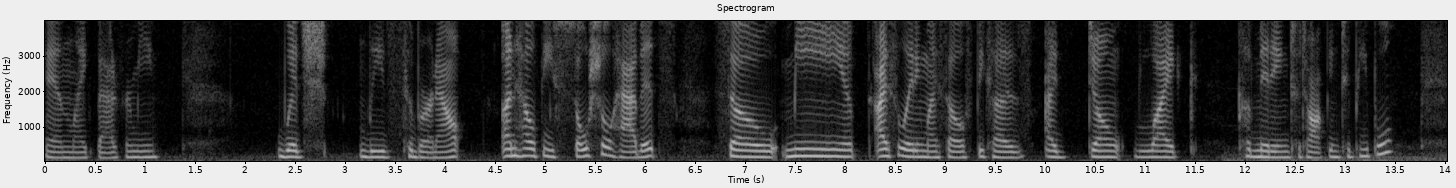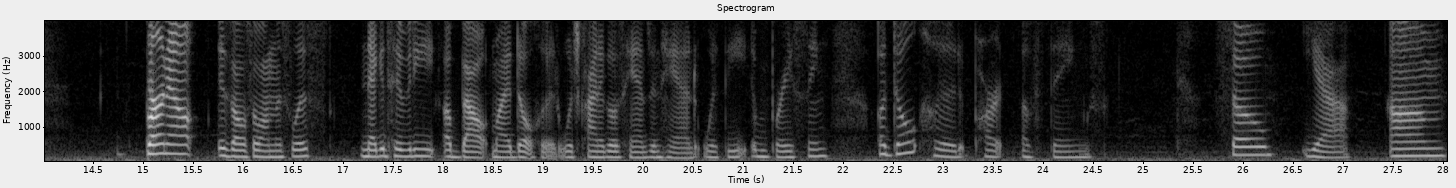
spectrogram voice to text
and like bad for me, which leads to burnout. Unhealthy social habits, so me isolating myself because I don't like committing to talking to people. Burnout is also on this list. Negativity about my adulthood, which kind of goes hand in hand with the embracing adulthood part of things. So, yeah. Um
